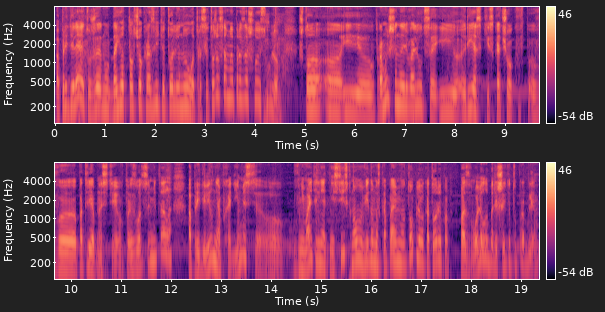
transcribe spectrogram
определяет уже, ну, дает толчок развитию той или иной отрасли. То же самое произошло и с углем. Что э, и промышленная революция, и резкий скачок в, в потребности в производстве металла определил необходимость э, внимательнее отнестись к новым видам ископаемого топлива, которое по- позволило бы решить эту проблему.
